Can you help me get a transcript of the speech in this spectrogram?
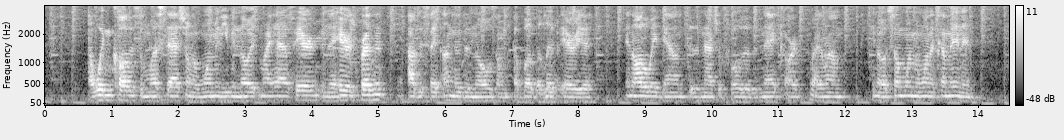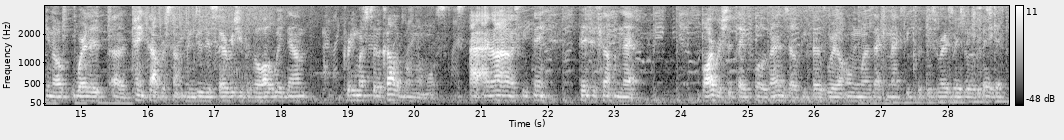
I wouldn't call this a mustache on a woman, even though it might have hair, and the hair is present. I'll just say under the nose, on above the lip area, and all the way down to the natural fold of the neck, or right around. You know, if some women want to come in and, you know, wear the uh, tank top or something and do this service, you could go all the way down, pretty much to the collarbone almost. I, and I honestly think this is something that barbers should take full advantage of because we're the only ones that can actually put this razor to the face.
